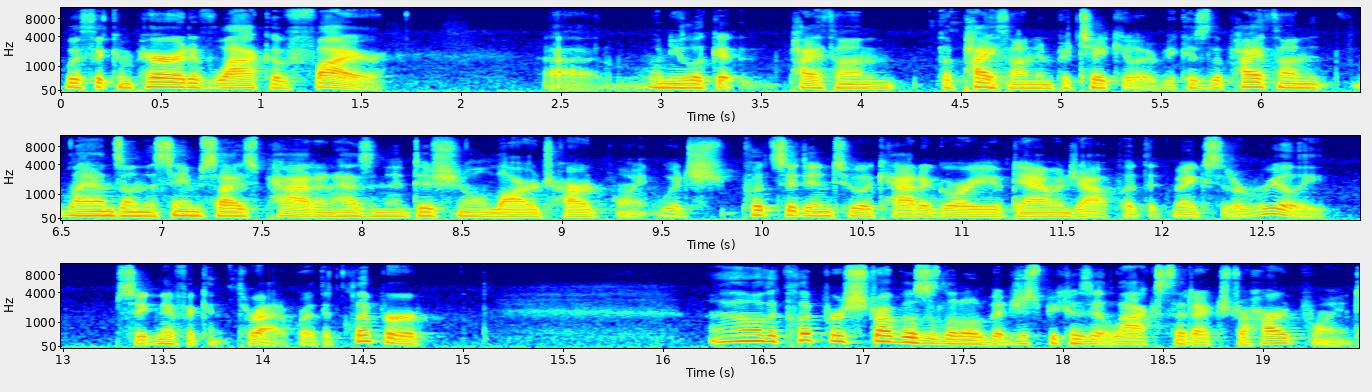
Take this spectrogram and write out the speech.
with the comparative lack of fire, uh, when you look at Python, the Python in particular, because the Python lands on the same size pad and has an additional large hardpoint, which puts it into a category of damage output that makes it a really significant threat. Where the Clipper, well, the Clipper struggles a little bit just because it lacks that extra hardpoint.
